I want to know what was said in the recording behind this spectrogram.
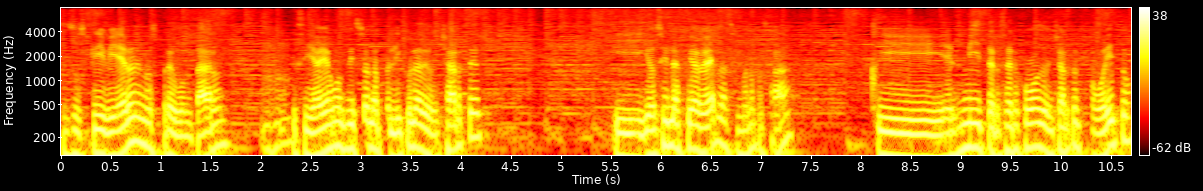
Se suscribieron y nos preguntaron que si ya habíamos visto la película de Uncharted. Y yo sí la fui a ver la semana pasada. Y es mi tercer juego de Uncharted favorito.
